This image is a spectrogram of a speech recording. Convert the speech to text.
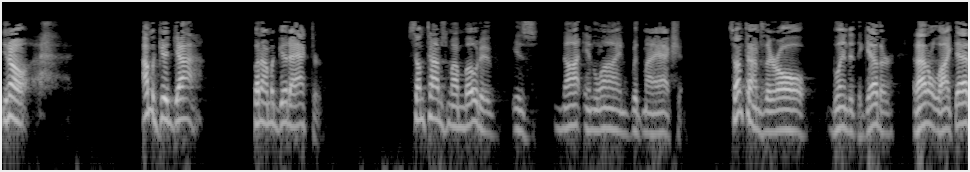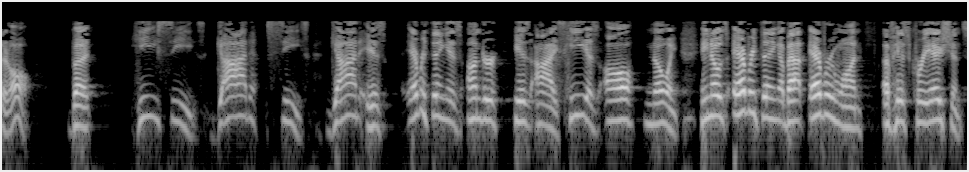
You know, I'm a good guy, but I'm a good actor. Sometimes my motive is not in line with my action. Sometimes they're all blended together, and I don't like that at all. But he sees. God sees. God is, everything is under his eyes. He is all knowing. He knows everything about everyone of his creations.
